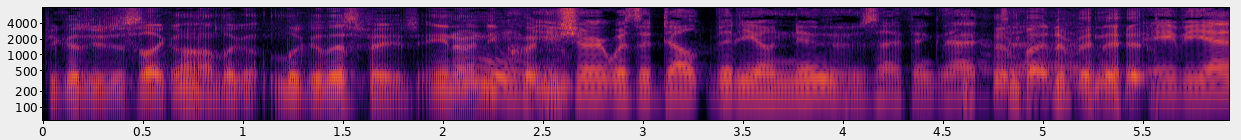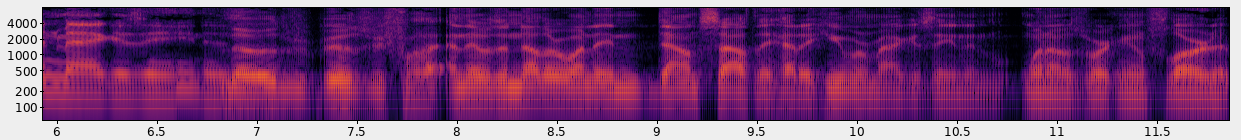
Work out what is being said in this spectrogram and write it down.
because you're just like, oh look look at this page, you know, and you couldn't. Hmm, you sure it was adult video news? I think that uh, might have been it. AVN magazine. Is, No, it was, it was before, that. and there was another one in down south. They had a humor magazine, and when I was working in Florida,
